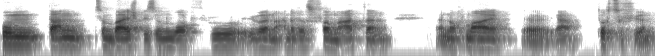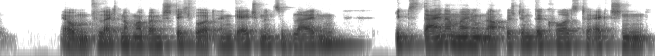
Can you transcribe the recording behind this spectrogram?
um dann zum Beispiel so ein Walkthrough über ein anderes Format dann äh, nochmal ja, durchzuführen. Ja, um vielleicht nochmal beim Stichwort Engagement zu bleiben, gibt es deiner Meinung nach bestimmte Calls to Action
